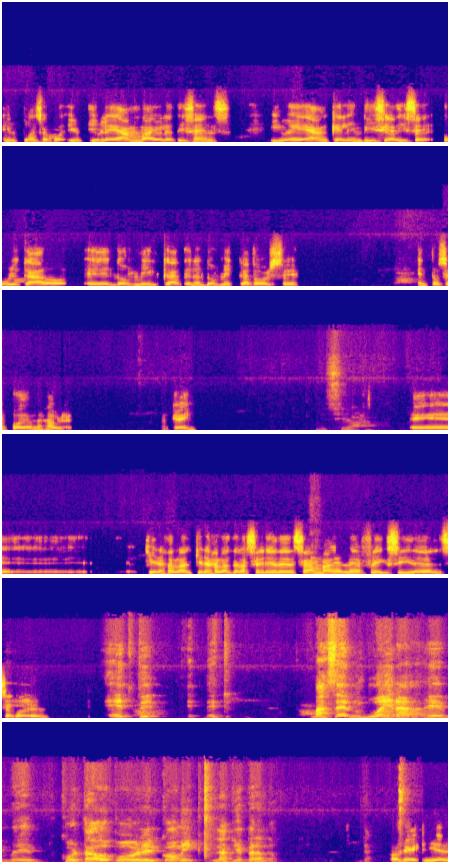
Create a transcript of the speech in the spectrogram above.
entonces pues, y, y lean Violet Descents, y vean que el indicia dice publicado en, 2000, en el 2014, entonces podemos hablar. ¿Ok? Eh, ¿quieres, hablar, ¿Quieres hablar de la serie de Sandman en Netflix y del... Este, este, va a ser buena, eh, eh, cortado por el cómic, la estoy esperando. Ok, y el,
